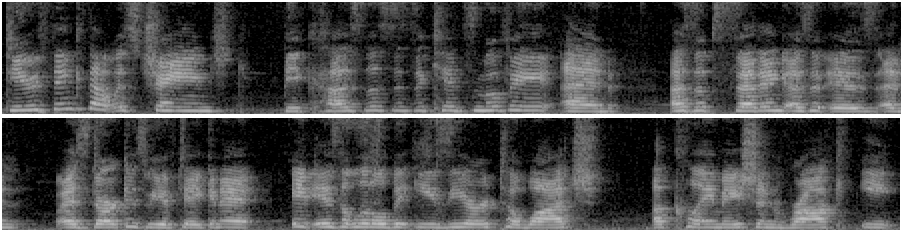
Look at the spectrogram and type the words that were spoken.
do you think that was changed because this is a kids movie and as upsetting as it is and as dark as we have taken it, it is a little bit easier to watch a claymation rock eat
